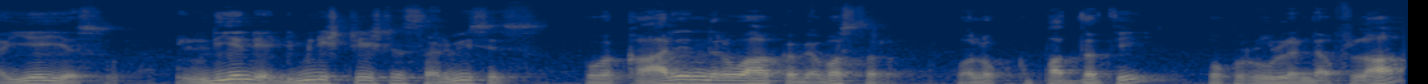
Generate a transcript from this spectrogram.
IAS Indian administration services ఒక కార్యనిర్వాహక వ్యవస్థలు. వాళ్ళు ఒక పద్ధతి ఒక రూల్ అండ్ ఆఫ్ లా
